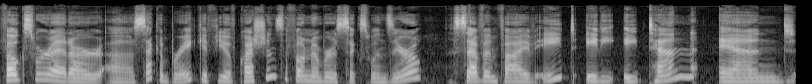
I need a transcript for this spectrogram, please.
Folks, we're at our uh, second break. If you have questions, the phone number is 610 758 8810. And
